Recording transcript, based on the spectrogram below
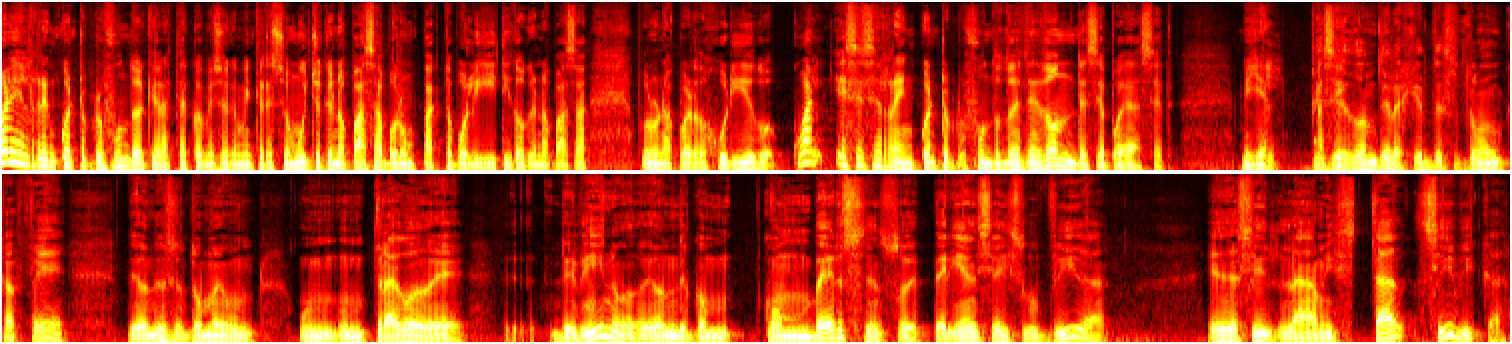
¿Cuál es el reencuentro profundo del que hablaste al comienzo que me interesó mucho, que no pasa por un pacto político, que no pasa por un acuerdo jurídico? ¿Cuál es ese reencuentro profundo? ¿Desde dónde se puede hacer? Miguel. ¿Desde dónde la gente se toma un café? ¿De dónde se toma un, un, trago de, de, vino? ¿De dónde conversen su experiencia y sus vidas. Es decir, la amistad cívica.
